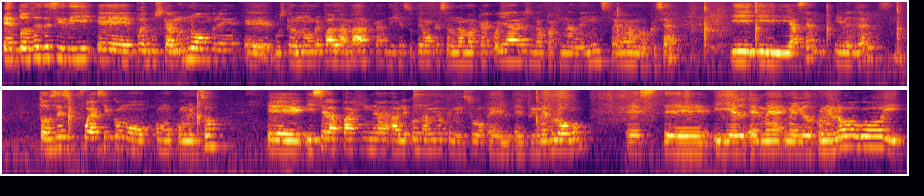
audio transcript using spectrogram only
Entonces decidí eh, pues buscarle un nombre, eh, buscar un nombre para la marca. Dije, esto tengo que hacer una marca de collares, una página de Instagram, lo que sea, y, y hacer y venderlas. Entonces fue así como, como comenzó. Eh, hice la página, hablé con un amigo que me hizo el, el primer logo, este, y él, él me, me ayudó con el logo y-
